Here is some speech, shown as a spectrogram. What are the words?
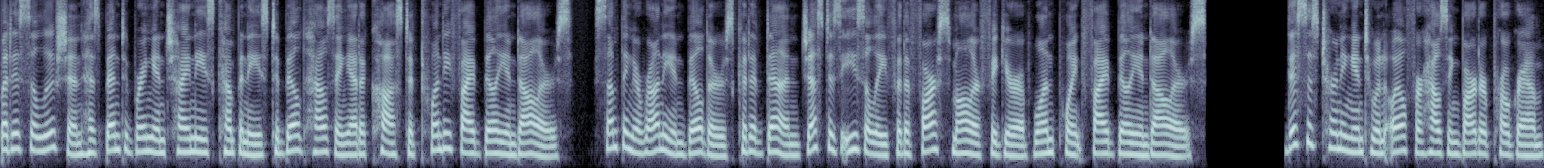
but his solution has been to bring in Chinese companies to build housing at a cost of $25 billion, something Iranian builders could have done just as easily for the far smaller figure of $1.5 billion. This is turning into an oil for housing barter program,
